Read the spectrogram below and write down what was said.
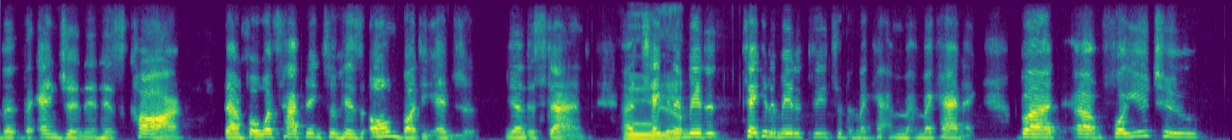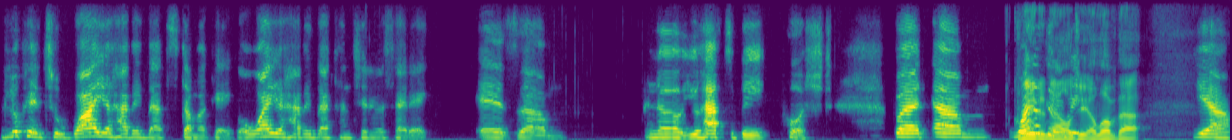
the, the engine in his car than for what's happening to his own body engine. You understand? Uh, Ooh, take yeah. it immediately. Take it immediately to the mecha- mechanic. But um, for you to look into why you're having that stomach ache or why you're having that continuous headache is um, no, you have to be pushed. But um, great analogy. Re- I love that. Yeah,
